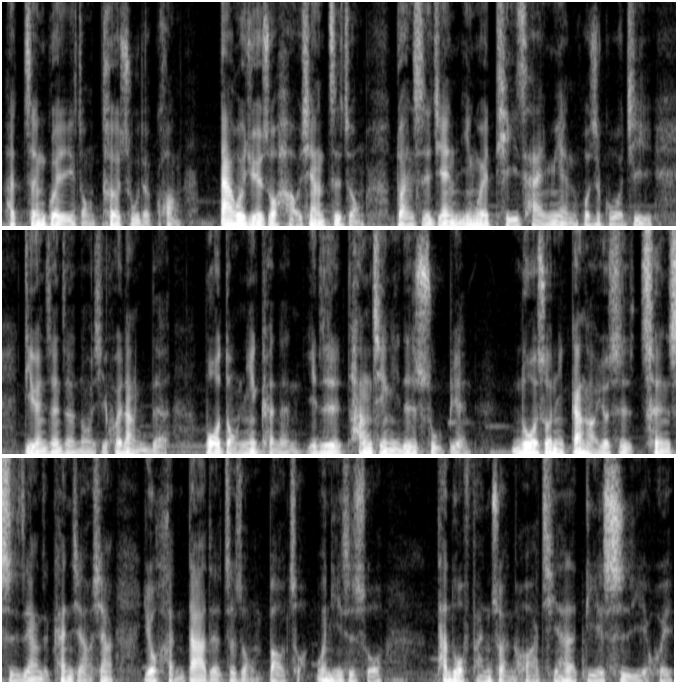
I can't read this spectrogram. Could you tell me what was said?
很珍贵的一种特殊的矿。大家会觉得说，好像这种短时间因为题材面或是国际地缘政治的东西，会让你的波动，你可能一日行情一日数变。如果说你刚好又是趁势这样子，看起来好像有很大的这种报酬，问题是说，它如果反转的话，其他的跌势也会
